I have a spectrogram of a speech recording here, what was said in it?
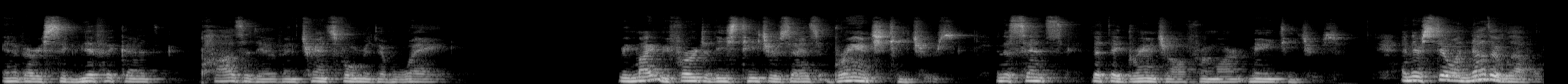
in a very significant, positive, and transformative way. We might refer to these teachers as branch teachers in the sense that they branch off from our main teachers. And there's still another level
